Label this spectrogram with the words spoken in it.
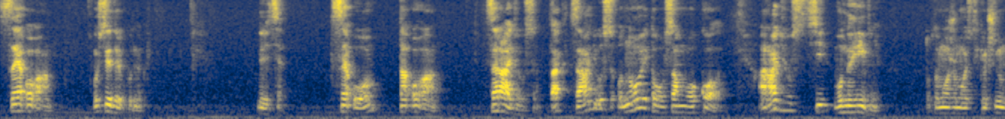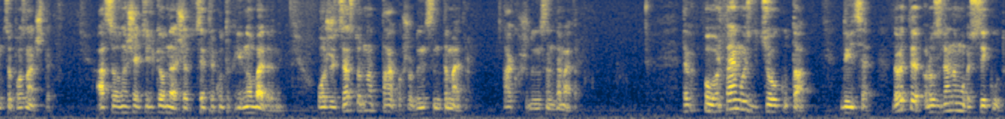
СОА. Ось цей трикутник. Дивіться. СО та ОА. Це радіуси. Так? Це радіуси одного і того самого кола. А радіуси вони рівні. Тобто можемо ось таким чином це позначити. А це означає тільки одне, що цей трикутник рівнобедрений. Отже, ця сторона також 1 см. Також 1 см. Тепер повертаємось до цього кута. Дивіться, давайте розглянемо ось цей кут.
